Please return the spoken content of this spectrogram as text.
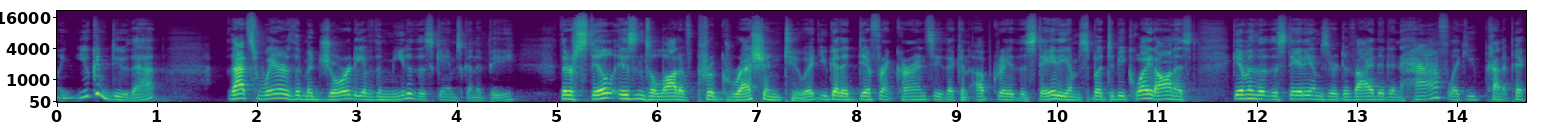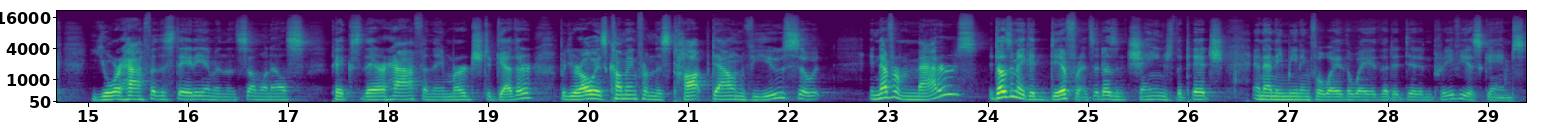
like you can do that. That's where the majority of the meat of this game's going to be. There still isn't a lot of progression to it. You get a different currency that can upgrade the stadiums, but to be quite honest, given that the stadiums are divided in half, like you kind of pick your half of the stadium and then someone else picks their half and they merge together, but you're always coming from this top down view. So it, it never matters. It doesn't make a difference. It doesn't change the pitch in any meaningful way the way that it did in previous games.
